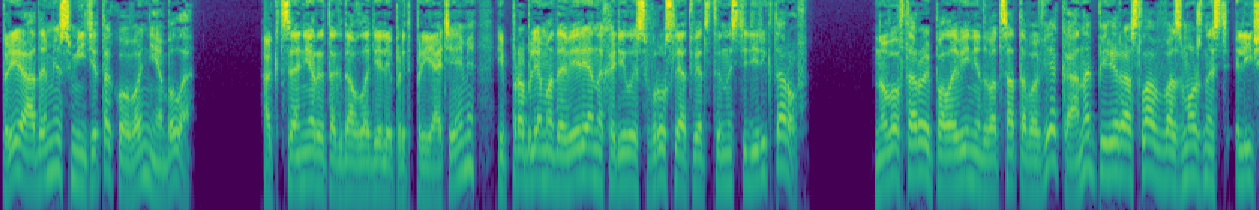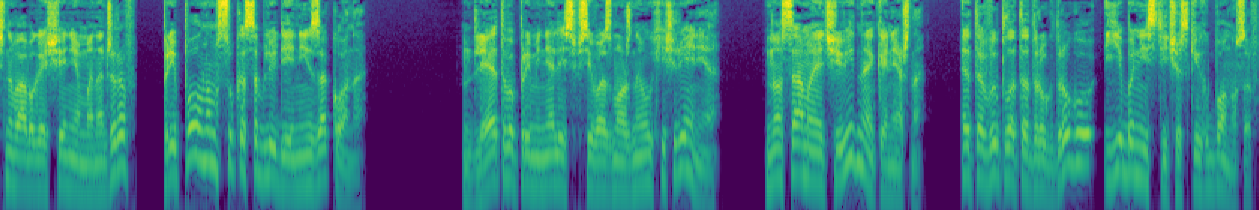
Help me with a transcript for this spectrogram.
При Адаме Смите такого не было. Акционеры тогда владели предприятиями, и проблема доверия находилась в русле ответственности директоров. Но во второй половине 20 века она переросла в возможность личного обогащения менеджеров при полном, сука, соблюдении закона. Для этого применялись всевозможные ухищрения. Но самое очевидное, конечно, это выплата друг другу ебанистических бонусов.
